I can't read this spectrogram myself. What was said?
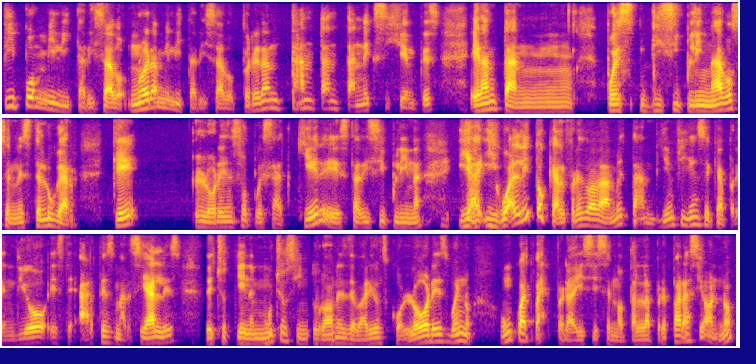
tipo militarizado, no era militarizado, pero eran tan, tan, tan exigentes, eran tan, pues, disciplinados en este lugar que Lorenzo pues adquiere esta disciplina y igualito que Alfredo Adame, también fíjense que aprendió este, artes marciales, de hecho tiene muchos cinturones de varios colores, bueno, un cuate, pero ahí sí se nota la preparación, ¿no?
